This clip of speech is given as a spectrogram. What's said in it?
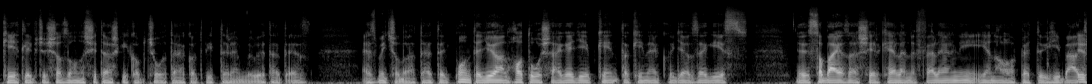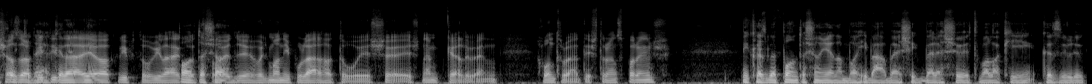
két lépcsős azonosítást kikapcsolták a Twitteren belül. Tehát ez, ez micsoda. Tehát egy pont egy olyan hatóság egyébként, akinek ugye az egész szabályozásért kellene felelni, ilyen alapvető hibát. És azzal kritizálja a kriptovilágot, Pontosan. hogy, hogy manipulálható és, és nem kellően kontrollált és transzparens. Miközben pontosan ugyanabban a hibába esik bele, sőt valaki közülük.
